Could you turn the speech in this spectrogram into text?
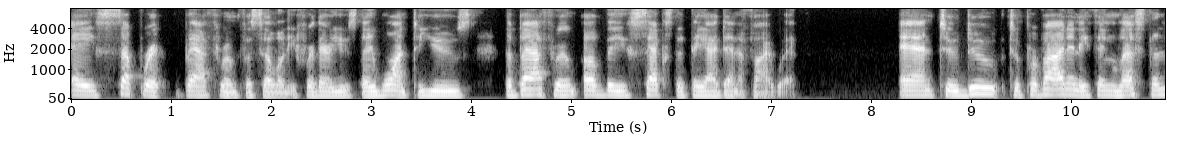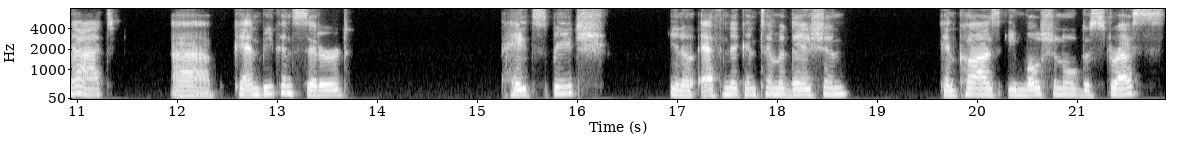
a separate bathroom facility for their use. They want to use the bathroom of the sex that they identify with. And to do to provide anything less than that uh, can be considered hate speech you know, ethnic intimidation can cause emotional distress.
